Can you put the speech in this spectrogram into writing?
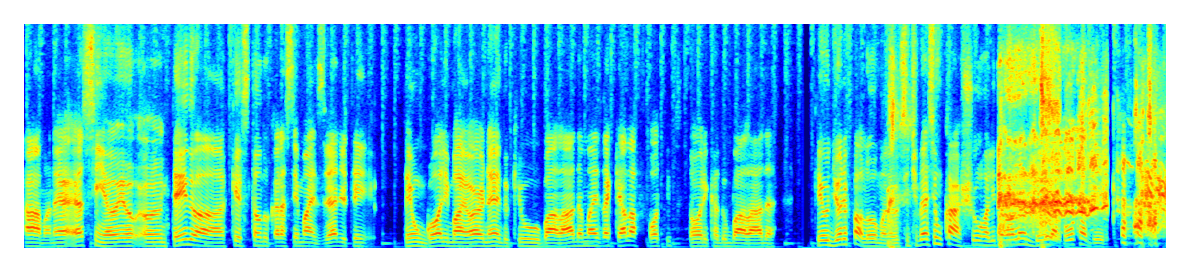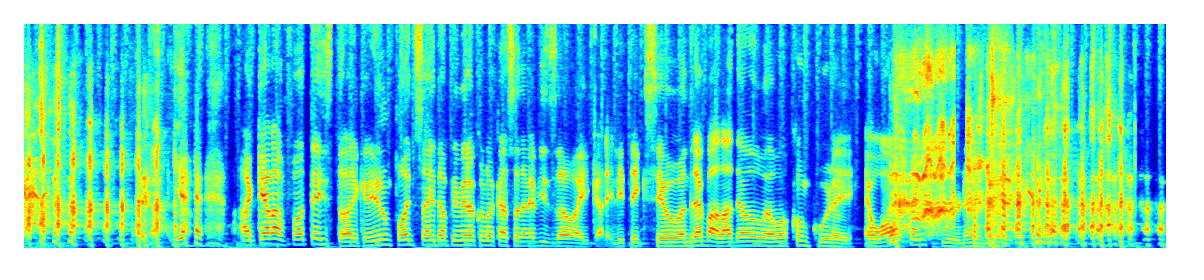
Ah, mano, é, é assim, eu, eu, eu entendo a questão do cara ser mais velho, tem, tem um gole maior, né, do que o Balada, mas aquela foto histórica do Balada, que o Johnny falou, mano, se tivesse um cachorro ali, tava lambendo a boca dele. E é- aquela foto é histórica, ele não pode sair da primeira colocação na minha visão aí, cara. Ele tem que ser o André Balada, é o, é o concurso aí. É o Alconcur, né?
